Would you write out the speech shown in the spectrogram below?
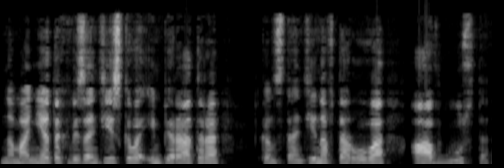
на монетах византийского императора Константина II Августа,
